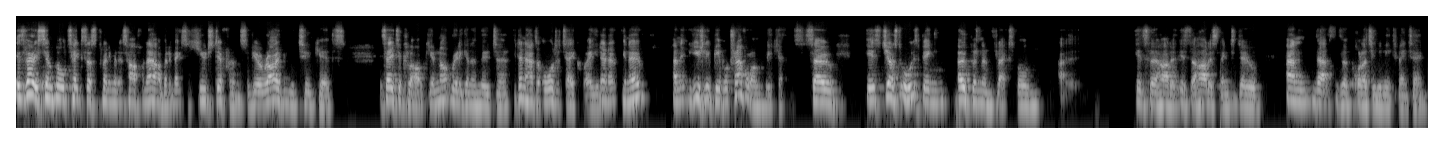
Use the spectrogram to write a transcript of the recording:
It's very simple, takes us 20 minutes, half an hour, but it makes a huge difference. If you're arriving with two kids, it's eight o'clock, you're not really going to move to, you don't how to order takeaway, you don't know, you know, and usually people travel on weekends. So it's just always being open and flexible. Uh, is the hardest is the hardest thing to do, and that's the quality we need to maintain.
